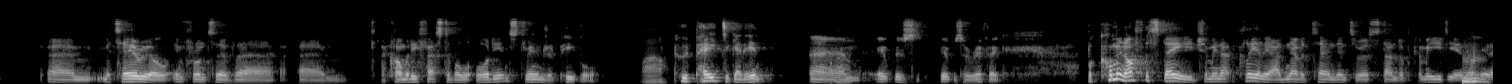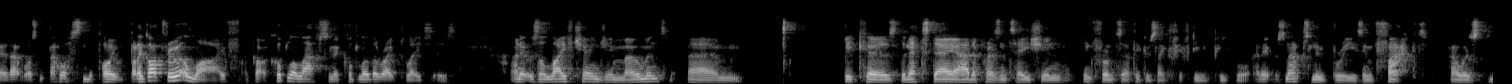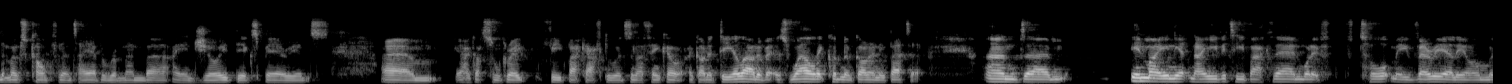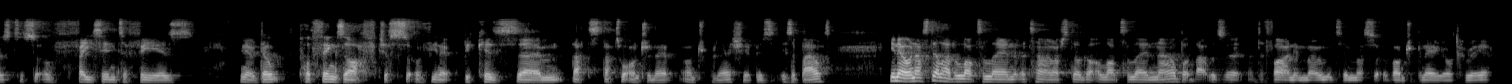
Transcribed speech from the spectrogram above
um, material in front of uh, um, a comedy festival audience, 300 people. Wow. Who'd paid to get in. Um, wow. It was it was horrific. But coming off the stage, I mean, clearly I'd never turned into a stand-up comedian. Mm-hmm. You know, that wasn't that wasn't the point. But I got through it alive. I got a couple of laughs in a couple of the right places, and it was a life-changing moment. Um, because the next day I had a presentation in front of, I think it was like 15 people, and it was an absolute breeze. In fact, I was the most confident I ever remember. I enjoyed the experience. Um, I got some great feedback afterwards, and I think I, got a deal out of it as well. It couldn't have gone any better. And um, in my naivety back then, what it taught me very early on was to sort of face into fears. You know, don't put things off. Just sort of, you know, because um, that's that's what entrepreneurship is is about you know, and I still had a lot to learn at the time. I've still got a lot to learn now, but that was a, a defining moment in my sort of entrepreneurial career.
